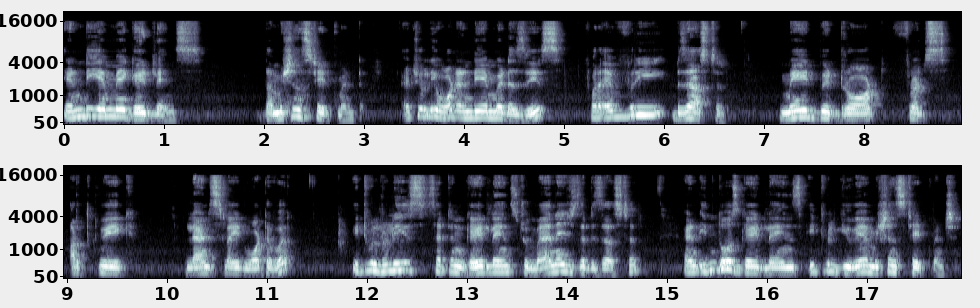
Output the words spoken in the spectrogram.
NDMA guidelines the mission statement. Actually what NDMA does is for every disaster made by drought floods earthquake landslide whatever it will release certain guidelines to manage the disaster. And in those guidelines it will give a mission statement.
